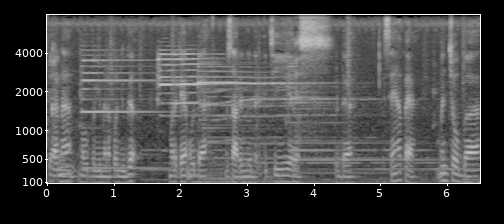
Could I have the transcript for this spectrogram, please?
Dan- karena mau bagaimanapun juga mereka yang udah besarin dari kecil yes. udah misalnya apa ya mencoba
